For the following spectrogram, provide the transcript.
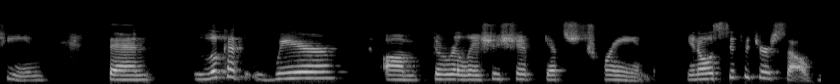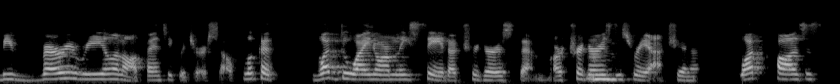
teen, then look at where um, the relationship gets strained. You know, sit with yourself, be very real and authentic with yourself. Look at what do I normally say that triggers them or triggers mm-hmm. this reaction? What causes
